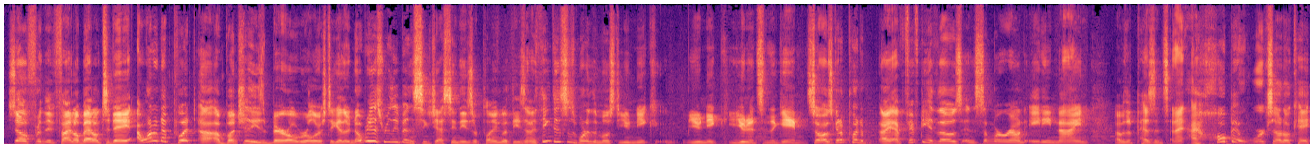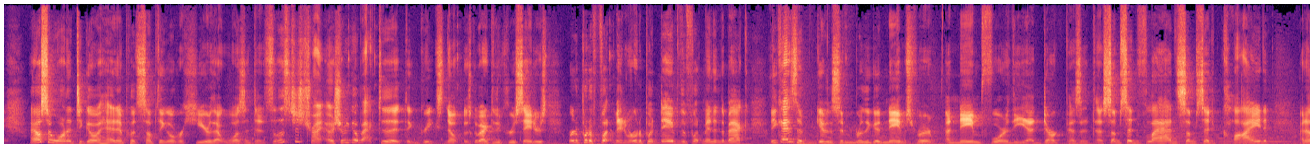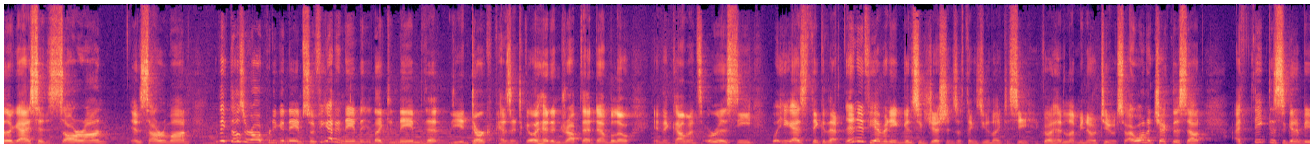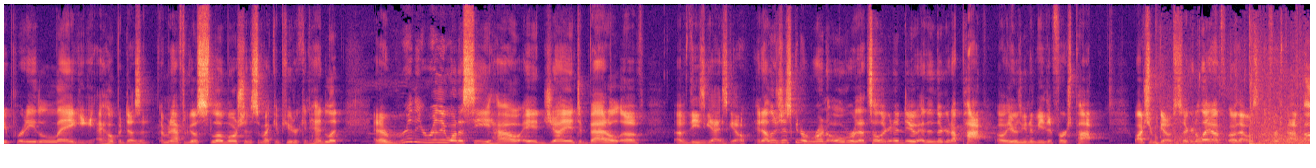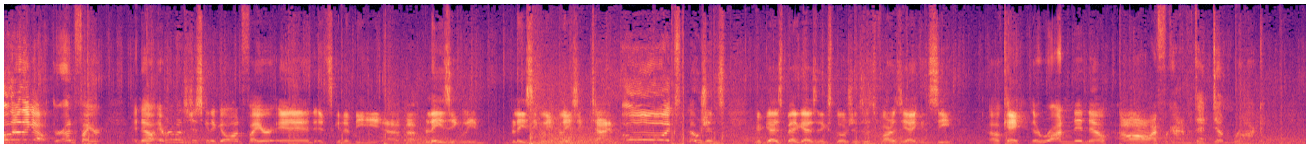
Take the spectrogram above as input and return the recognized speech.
So for the final battle today, I wanted to put uh, a bunch of these barrel rollers together. Nobody has really been suggesting these or playing with these, and I think this is one of the most unique unique units in the game. So I was gonna put, a, I have 50 of those and somewhere around 89 of the peasants, and I, I, hope it works out okay. I also wanted to go ahead and put something over here that wasn't it. So let's just try, oh, should we go back to the, the Greeks? No, let's go back to the Crusaders. We're gonna put a footman, we're gonna put Dave the footman in the back. You guys have given some really good names for a name for the uh, dark peasant. Uh, some said Vlad, some said Clyde, another guy said Sauron and Saruman. I think those are all pretty good names. So if you got a name that you'd like to name that the Dark Peasant, go ahead and drop that down below in the comments. We're gonna see what you guys think of that. And if you have any good suggestions of things you'd like to see, go ahead and let me know too. So I want to check this out. I think this is gonna be pretty laggy. I hope it doesn't. I'm gonna have to go slow motion so my computer can handle it. And I really, really want to see how a giant battle of of these guys go. And now they're just gonna run over. That's all they're gonna do, and then they're gonna pop. Oh, here's gonna be the first pop. Watch them go. So they're going to light off. Oh, that wasn't the first pop. Oh, there they go. They're on fire. And now everyone's just going to go on fire, and it's going to be a, a blazingly, blazingly blazing time. Oh, explosions. Good guys, bad guys, and explosions as far as the eye can see. Okay, they're rotting in now. Oh, I forgot about that dumb rock.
